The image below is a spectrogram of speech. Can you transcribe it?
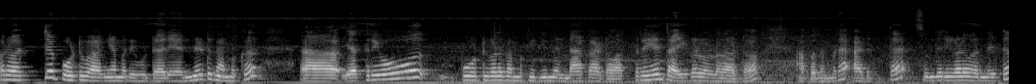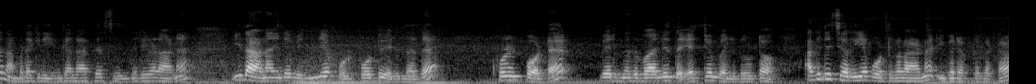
ഒരൊറ്റ പോട്ട് വാങ്ങിയാൽ മതി കൂട്ടുകാരെ. എന്നിട്ട് നമുക്ക് എത്രയോ പോട്ടുകൾ നമുക്ക് ഇതിൽ നിന്ന് ഉണ്ടാക്കാം കേട്ടോ. അത്രയും തൈകളുള്ളതാട്ടോ. അപ്പോൾ നമ്മുടെ അടുത്ത സുന്ദരികൾ വന്നിട്ട് നമ്മുടെ ഗ്രീൻ കലാത്തെ സുന്ദരികളാണ്. ഇതാണ് അതിന്റെ വലിയ ഫുൾ പോട്ട് വരുന്നത്. ഫുൾ പോട്ട് വരുന്നത് വലുത് ഏറ്റവും വലുത് കേട്ടോ. അതിന്റെ ചെറിയ പോട്ടുകളാണ് ഇവരൊക്കെ കേട്ടോ.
